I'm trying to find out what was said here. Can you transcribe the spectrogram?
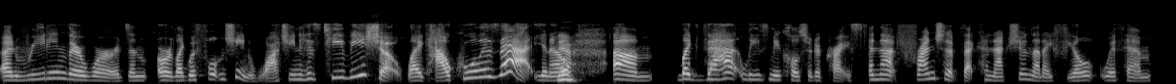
and reading their words and or like with Fulton Sheen, watching his TV show. Like how cool is that, you know? Yeah. Um like that leads me closer to Christ and that friendship, that connection that I feel with him.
